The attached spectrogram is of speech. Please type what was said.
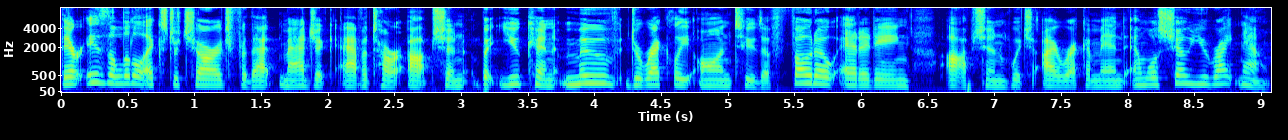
There is a little extra charge for that magic avatar option, but you can move directly on to the photo editing option, which I recommend and will show you right now.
